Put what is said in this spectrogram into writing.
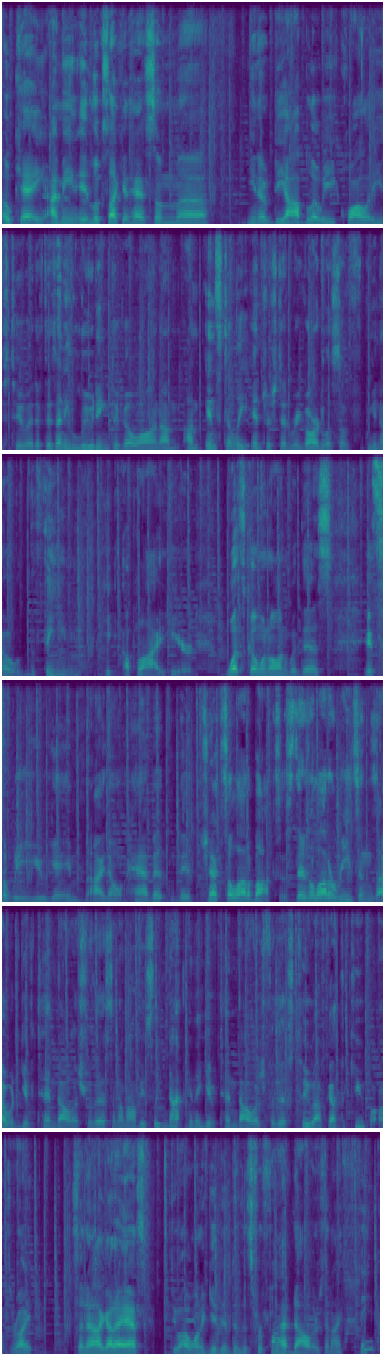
okay. I mean, it looks like it has some. Uh, you know, Diablo-y qualities to it. If there's any looting to go on, I'm, I'm instantly interested regardless of, you know, the theme he, applied here. What's going on with this? It's a Wii U game. I don't have it. It checks a lot of boxes. There's a lot of reasons I would give $10 for this, and I'm obviously not going to give $10 for this too. I've got the coupons, right? So now I got to ask, do I want to get into this for $5? And I think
